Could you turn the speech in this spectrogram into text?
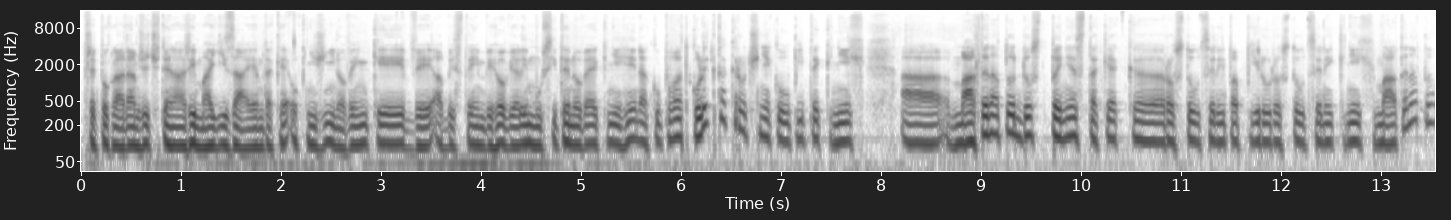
Předpokládám, že čtenáři mají zájem také o knižní novinky. Vy, abyste jim vyhověli, musíte nové knihy nakupovat. Kolik tak ročně koupíte knih a máte na to dost peněz, tak jak rostou ceny papíru, rostou ceny knih? Máte na to?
